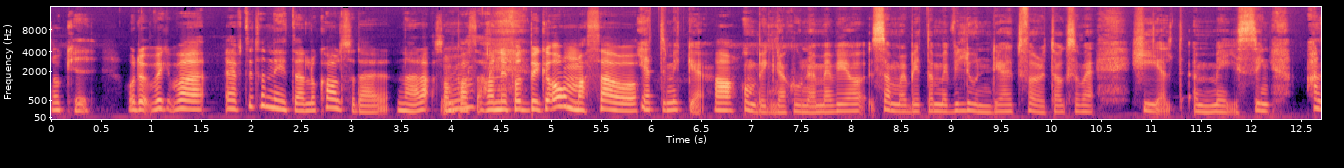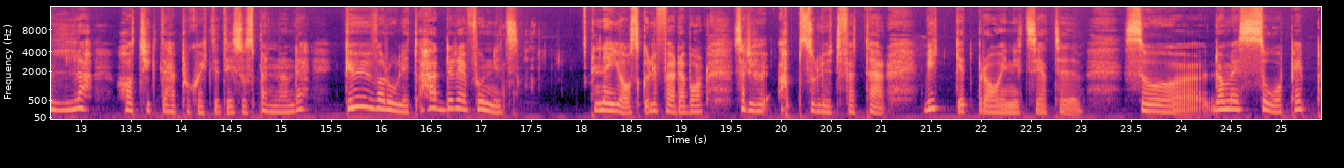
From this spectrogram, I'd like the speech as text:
Okej. Okay. Och då, vad häftigt att ni hittar en lokal sådär nära som mm. passar. Har ni fått bygga om massa? Och... Jättemycket ja. ombyggnationer. Men vi har samarbetat med Vilundia, ett företag som är helt amazing. Alla har tyckt det här projektet är så spännande. Gud vad roligt. Hade det funnits när jag skulle föda barn så hade jag absolut fött här. Vilket bra initiativ. Så de är så pepp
